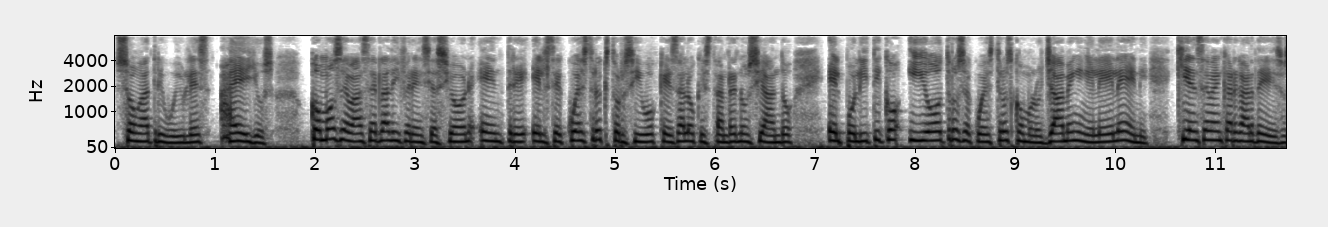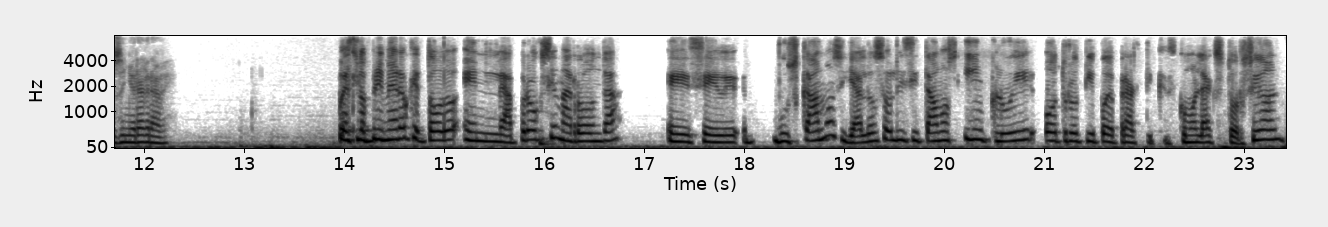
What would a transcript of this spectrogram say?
son atribuibles a ellos. ¿Cómo se va a hacer la diferenciación entre el secuestro extorsivo, que es a lo que están renunciando, el político y otros secuestros, como lo llamen en el ELN? ¿Quién se va a encargar de eso, señora Grave? Pues lo primero que todo, en la próxima ronda eh, se buscamos y ya lo solicitamos incluir otro tipo de prácticas, como la extorsión,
